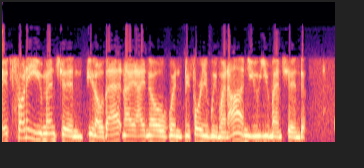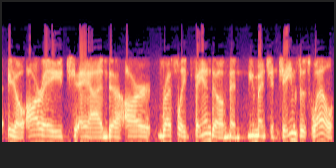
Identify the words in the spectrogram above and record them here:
it's funny you mentioned you know that and I, I know when before we went on you you mentioned you know our age and uh, our wrestling fandom and you mentioned James as well.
